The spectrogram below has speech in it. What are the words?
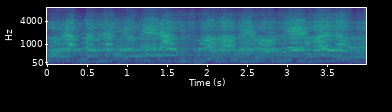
पूरा पतंग मेरा हवा में होके मलम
